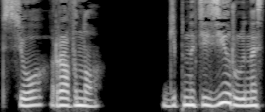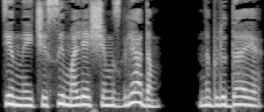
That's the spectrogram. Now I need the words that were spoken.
все равно. Гипнотизирую настенные часы молящим взглядом, наблюдая,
